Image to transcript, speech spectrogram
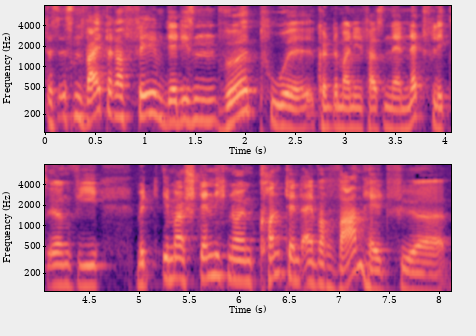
Das ist ein weiterer Film, der diesen Whirlpool, könnte man ihn fassen, der Netflix irgendwie mit immer ständig neuem Content einfach warm hält für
